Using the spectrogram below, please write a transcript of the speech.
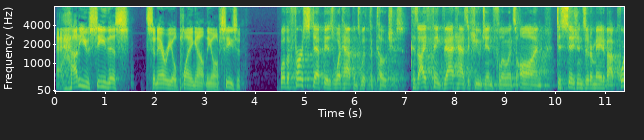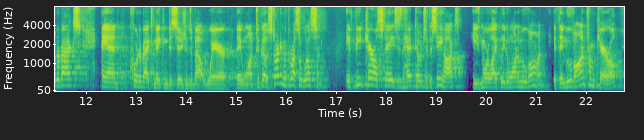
How do you see this scenario playing out in the offseason? Well, the first step is what happens with the coaches, because I think that has a huge influence on decisions that are made about quarterbacks and quarterbacks making decisions about where they want to go, starting with Russell Wilson. If Pete Carroll stays as the head coach of the Seahawks, he's more likely to want to move on. If they move on from Carroll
